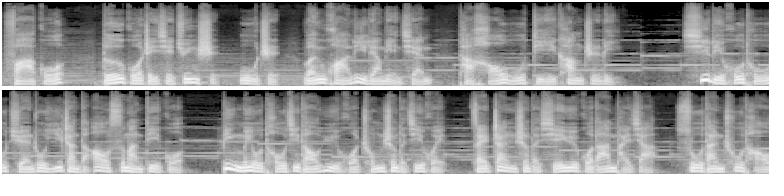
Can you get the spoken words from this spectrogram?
法国、德国这些军事、物质、文化力量面前，他毫无抵抗之力。稀里糊涂卷入一战的奥斯曼帝国，并没有投机到浴火重生的机会。在战胜的协约国的安排下，苏丹出逃，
